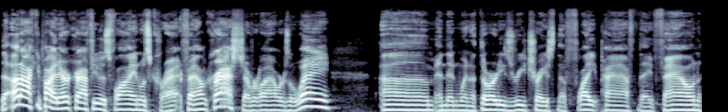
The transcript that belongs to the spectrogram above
the unoccupied aircraft he was flying was cra- found crashed several hours away. Um, and then when authorities retraced the flight path, they found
